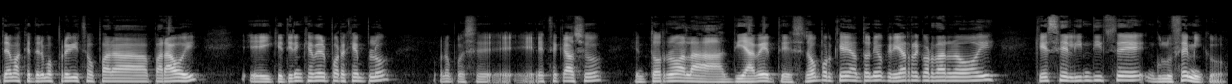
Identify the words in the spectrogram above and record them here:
temas que tenemos previstos para, para hoy y que tienen que ver, por ejemplo, bueno, pues en este caso, en torno a la diabetes, ¿no? Porque, Antonio, quería recordarnos hoy que es el índice glucémico.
